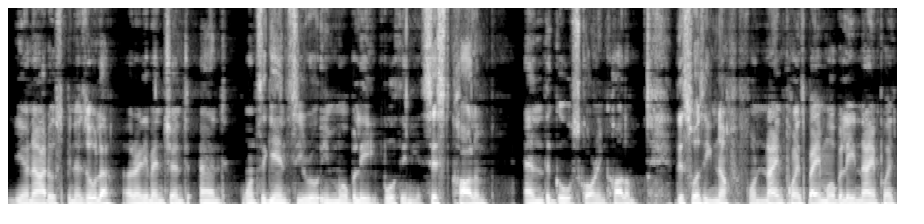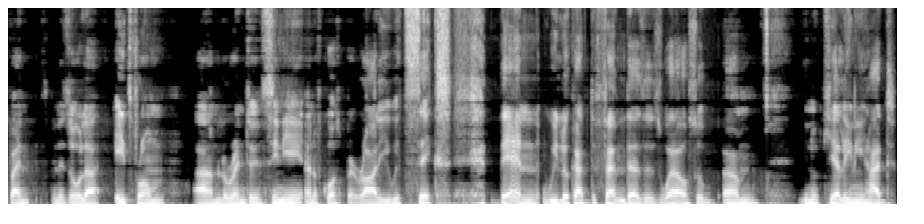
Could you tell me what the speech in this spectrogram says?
Leonardo Spinazzola, already mentioned, and once again Ciro Immobile, both in the assist column and the goal scoring column. This was enough for nine points by Immobile, nine points by Spinazzola, eight from um, Lorenzo Insigne, and of course Berardi with six. Then we look at defenders as well. So, um, you know, Chiellini had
